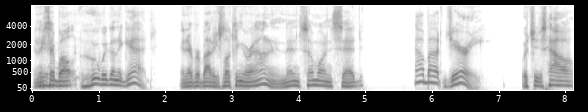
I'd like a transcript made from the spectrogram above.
And they yeah. said, well, who are we going to get? And everybody's looking around, and then someone said, how about Jerry? Which is how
